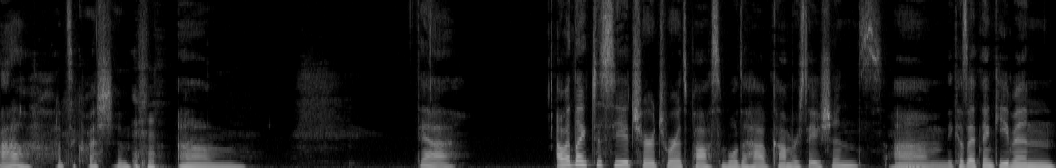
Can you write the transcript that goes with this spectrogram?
Wow, that's a question. um, yeah, I would like to see a church where it's possible to have conversations, mm-hmm. um, because I think even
